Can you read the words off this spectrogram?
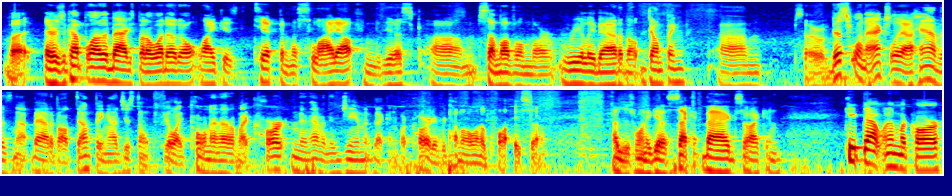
but there's a couple other bags, but what I don't like is the tip and the slide out from the disc. Um, some of them are really bad about dumping. Um, so this one actually I have is not bad about dumping. I just don't feel like pulling it out of my cart and then having to jam it back in my cart every time I want to play. So I just want to get a second bag so I can keep that one in my car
